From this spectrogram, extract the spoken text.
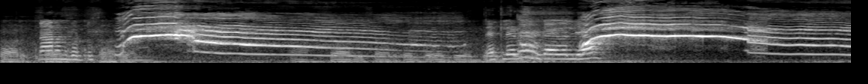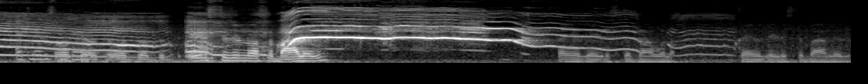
సారీ నాన్నని కొట్టు సారీ సారీ సారీ వద్దు వద్దు వద్దు ఎట్లా ఏడుస్తుంది కైవల్య ఎట్లా ఏడుస్తుంది ఓకే ఓకే వద్దు వద్దు ఏడిస్తే చూడు నువ్వు అసలు కైవలు ఏడిస్తే బాగోలే కైవలు ఏడిస్తే బాగాలేదు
